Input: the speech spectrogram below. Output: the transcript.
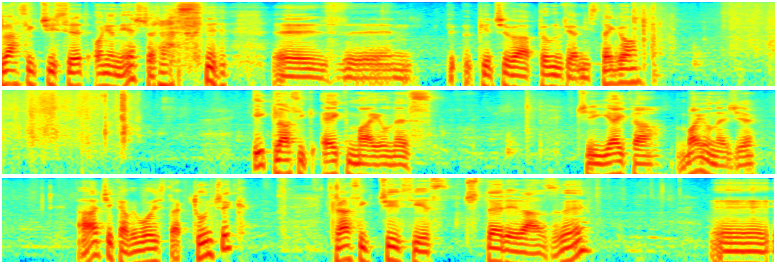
Classic Cheese Red Onion jeszcze raz e, z pi- pieczywa pełnoziarnistego i Classic Egg Mayonnaise czyli jajka w majonezie. A ciekawe, bo jest tak tuńczyk. Classic Cheese jest 4 razy. Yy,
